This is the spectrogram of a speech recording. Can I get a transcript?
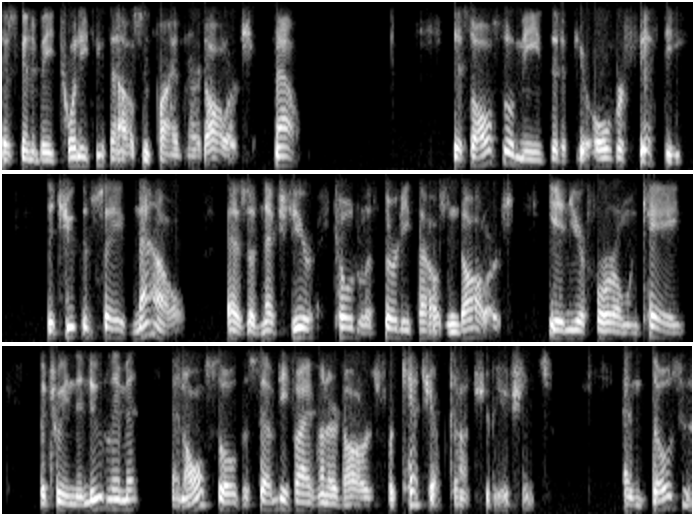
it's going to be twenty-two thousand five hundred dollars. Now, this also means that if you're over fifty, that you could save now, as of next year, a total of thirty thousand dollars in your 401k between the new limit and also the $7,500 for catch up contributions. And those who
